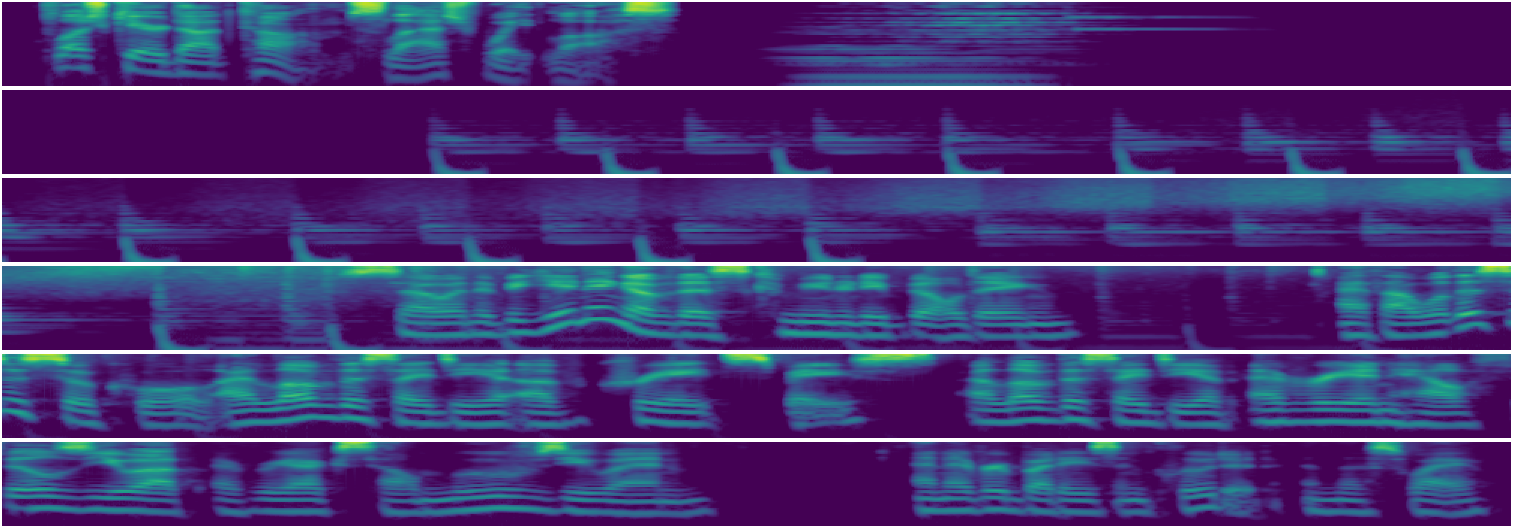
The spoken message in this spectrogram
plushcare.com slash weight loss. So, in the beginning of this community building, I thought, well, this is so cool. I love this idea of create space. I love this idea of every inhale fills you up, every exhale moves you in, and everybody's included in this way.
